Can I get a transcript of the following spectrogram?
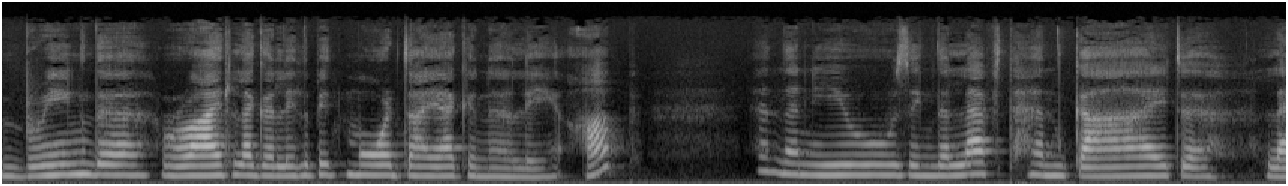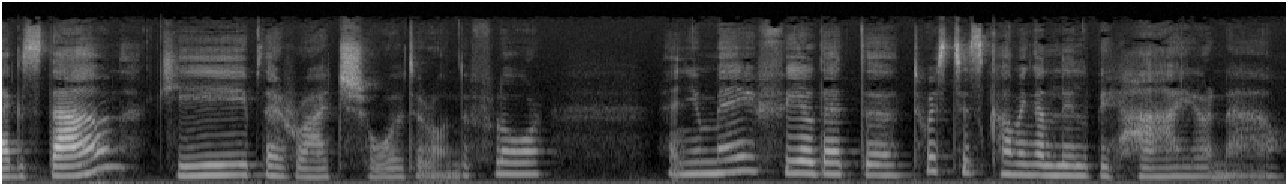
Bring the right leg a little bit more diagonally up. And then using the left hand guide the legs down Keep the right shoulder on the floor. And you may feel that the twist is coming a little bit higher now.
